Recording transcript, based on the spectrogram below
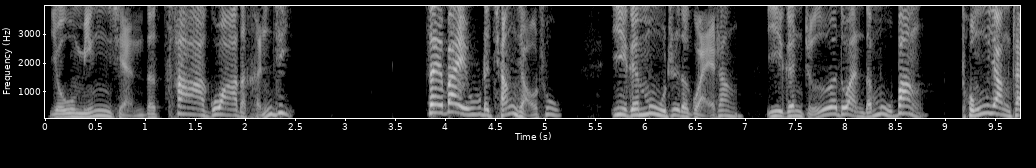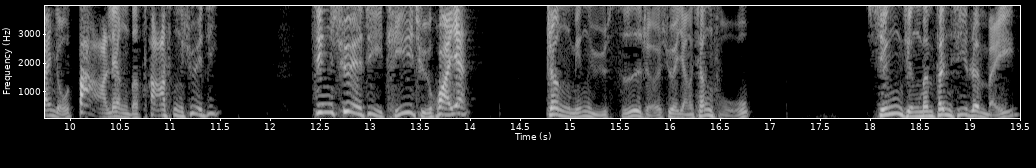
有明显的擦刮的痕迹。在外屋的墙角处，一根木质的拐杖，一根折断的木棒，同样沾有大量的擦蹭血迹。经血迹提取化验，证明与死者血样相符。刑警们分析认为，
